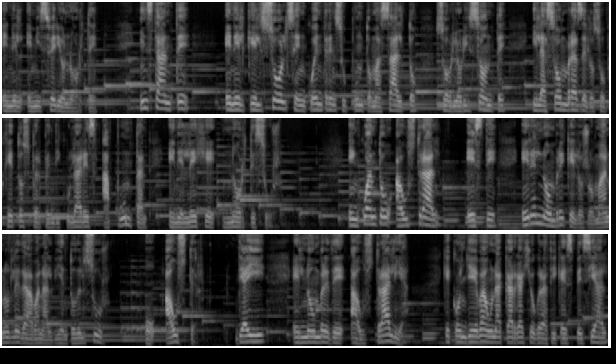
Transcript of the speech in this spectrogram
en el hemisferio norte, instante en el que el Sol se encuentra en su punto más alto sobre el horizonte y las sombras de los objetos perpendiculares apuntan en el eje norte-sur. En cuanto a austral, este era el nombre que los romanos le daban al viento del sur, o auster. De ahí el nombre de Australia, que conlleva una carga geográfica especial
